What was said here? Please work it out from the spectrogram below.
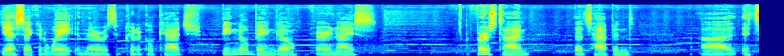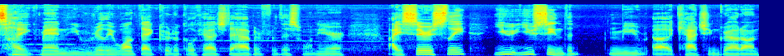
Yes, I could wait, and there was a critical catch. Bingo, bingo. Very nice. First time that's happened. Uh, it's like, man, you really want that critical catch to happen for this one here. I seriously, you you seen the me uh, catching Groudon.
